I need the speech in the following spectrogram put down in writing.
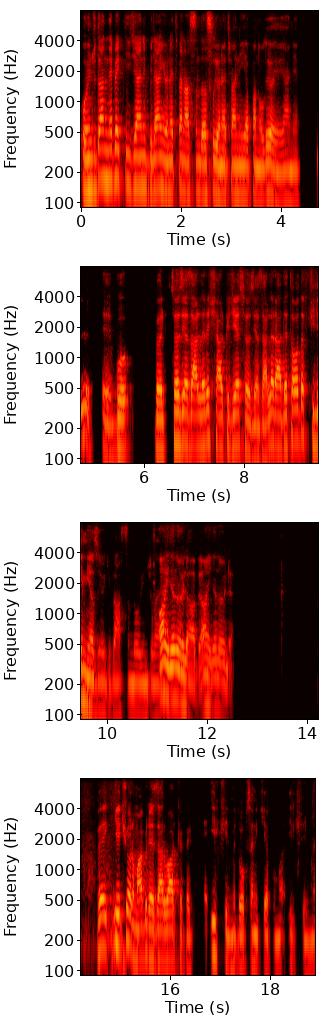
Oyuncudan ne bekleyeceğini bilen yönetmen aslında asıl yönetmenliği yapan oluyor ya yani. Evet. E, bu böyle söz yazarları şarkıcıya söz yazarlar. Adeta o da film yazıyor gibi aslında oyuncular. Aynen öyle abi. Aynen öyle. Ve geçiyorum abi Rezervuar Köpek. İlk filmi 92 yapımı ilk filmi.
